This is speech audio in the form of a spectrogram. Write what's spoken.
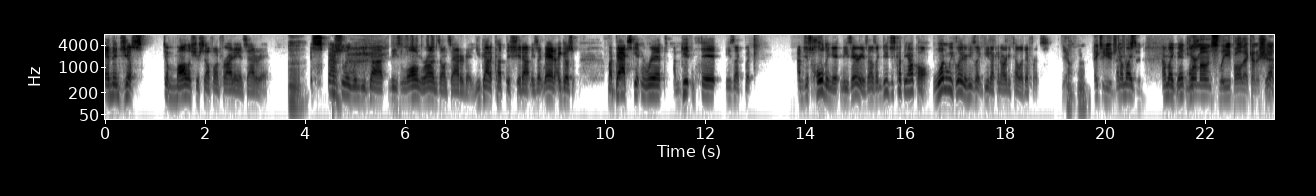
and then just demolish yourself on Friday and Saturday. Mm. Especially when you've got these long runs on Saturday. You got to cut this shit out. And he's like, man, he goes, my back's getting ripped. I'm getting fit. He's like, but I'm just holding it in these areas. And I was like, dude, just cut the alcohol. One week later, he's like, dude, I can already tell a difference. Yeah, Mhm. makes a huge And I'm difference. like. I'm like, man, just, Hormones, sleep, all that kind of shit. yeah.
